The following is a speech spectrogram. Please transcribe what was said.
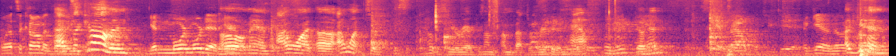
Well, that's a common. That's a common. Getting more and more dead here. Oh man, I want. Uh, I want to. This, I hope this is your rare because I'm, I'm about to rip it in half. Mm-hmm. Go ahead. Again, Again,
